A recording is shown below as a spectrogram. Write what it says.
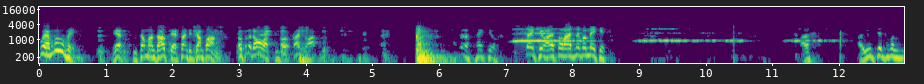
We're moving. Yes, and someone's out there trying to jump on. Open the door, Watson. Oh, right you are. Uh, thank you. Thank you. I thought I'd never make it. Uh, are you gentlemen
